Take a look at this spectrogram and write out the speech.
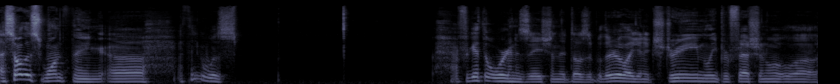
I saw this one thing. Uh, I think it was. I forget the organization that does it, but they're like an extremely professional uh,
